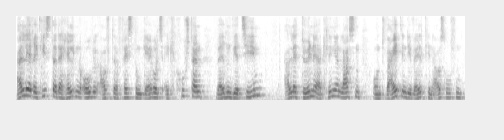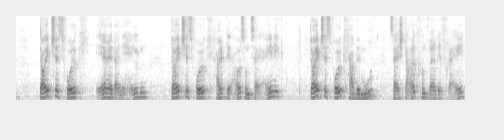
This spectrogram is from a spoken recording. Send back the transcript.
Alle Register der Heldenogel auf der Festung Geroldseck-Kufstein werden wir ziehen, alle Töne erklingen lassen und weit in die Welt hinausrufen: Deutsches Volk, ehre deine Helden, deutsches Volk, halte aus und sei einig, deutsches Volk, habe Mut, sei stark und werde frei.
